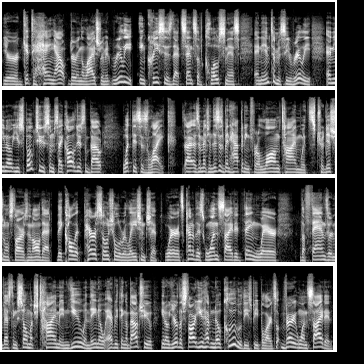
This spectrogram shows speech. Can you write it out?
you get to hang out during a live stream it really increases that sense of closeness and intimacy really and you know you spoke to some psychologists about what this is like. As I mentioned, this has been happening for a long time with traditional stars and all that. They call it parasocial relationship, where it's kind of this one sided thing where the fans are investing so much time in you and they know everything about you. You know, you're the star, you have no clue who these people are. It's very one sided.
